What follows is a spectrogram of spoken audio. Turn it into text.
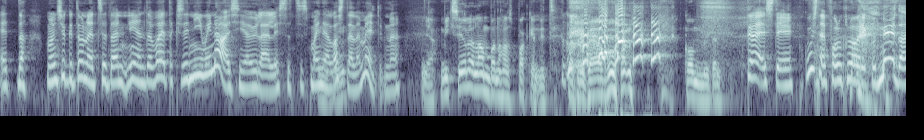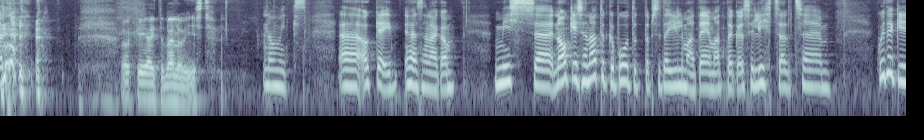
et noh, mul on siuke tunne, et seda nii-öelda võetakse nii või naa siia üle lihtsalt, sest ma ei tea, mhm. lastele meeldib noh. jah, miks ei ole lambanahast pakendit kadripäeva puhul kommidel? tõesti, kus need folkloorikud nüüd on? okei, aitab Halloweenist. no miks uh,? okei okay,, ühesõnaga, mis, äh, no okei okay,, see natuke puudutab seda ilmateemat, aga see lihtsalt see kuidagi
